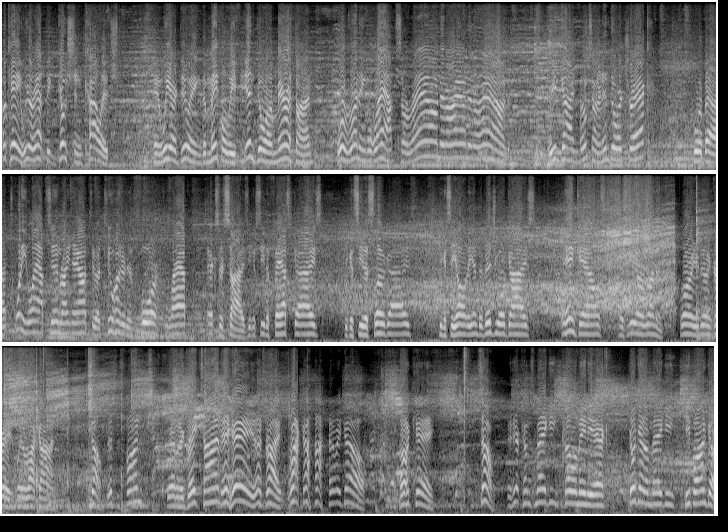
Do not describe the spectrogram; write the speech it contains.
Okay, we are at the Goshen College and we are doing the Maple Leaf Indoor Marathon. We're running laps around and around and around. We've got folks on an indoor track. We're about 20 laps in right now to a 204 lap exercise. You can see the fast guys, you can see the slow guys, you can see all the individual guys and gals as we are running. Laura, you're doing great. Way to rock on. So, this is fun. We're having a great time. Hey, hey, that's right. Rock on. There we go. Okay. So, and here comes Maggie, fellow maniac. Go get him, Maggie. Keep on going.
